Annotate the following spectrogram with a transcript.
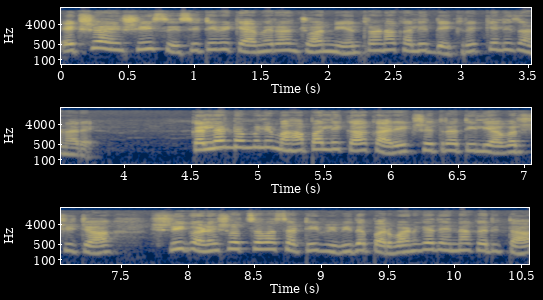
एकशे ऐंशी सीसीटीव्ही कॅमेऱ्यांच्या नियंत्रणाखाली देखरेख केली जाणार आहे. कल्याण डोंबिवली महापालिका कार्यक्षेत्रातील यावर्षीच्या श्री गणेशोत्सवासाठी विविध परवानग्या देण्याकरिता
